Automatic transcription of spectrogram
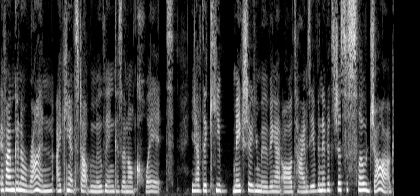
if I'm going to run, I can't stop moving because then I'll quit. You have to keep make sure you're moving at all times, even if it's just a slow jog.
